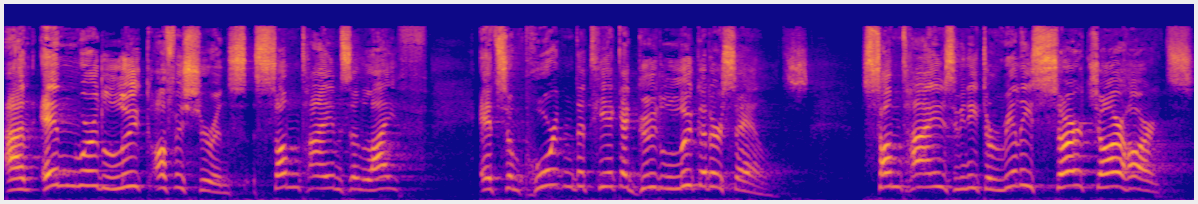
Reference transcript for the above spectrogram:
An inward look of assurance. Sometimes in life, it's important to take a good look at ourselves. Sometimes we need to really search our hearts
